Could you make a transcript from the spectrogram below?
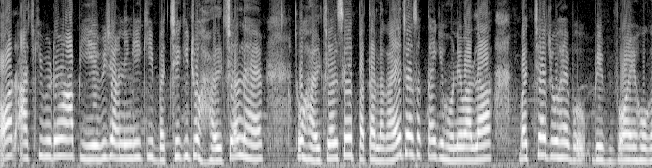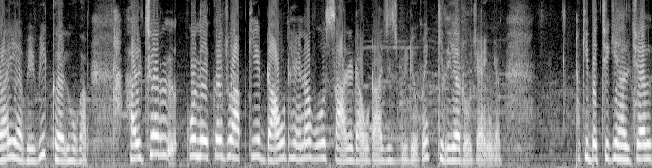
और आज की वीडियो में आप ये भी जानेंगे कि बच्चे की जो हलचल है तो हलचल से पता लगाया जा सकता है कि होने वाला बच्चा जो है वो बेबी बॉय होगा या बेबी गर्ल होगा। हलचल को लेकर जो आपके डाउट है ना, वो सारे डाउट आज इस वीडियो में क्लियर हो जाएँगे। कि बच्चे की हलचल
